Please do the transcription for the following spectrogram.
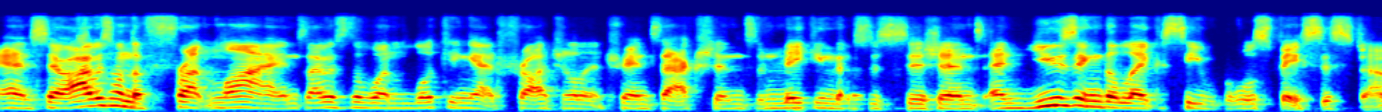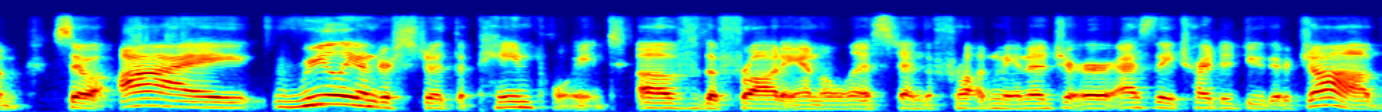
And so I was on the front lines. I was the one looking at fraudulent transactions and making those decisions and using the legacy rules based system. So I really understood the pain point of the fraud analyst and the fraud manager as they tried to do their job.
